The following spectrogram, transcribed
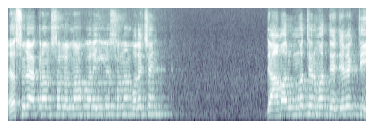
রসুল আকরম আলহিসাল্লাম বলেছেন যে আমার উম্মতের মধ্যে যে ব্যক্তি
